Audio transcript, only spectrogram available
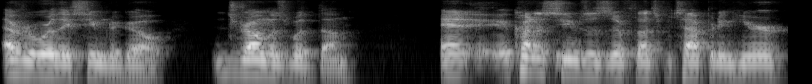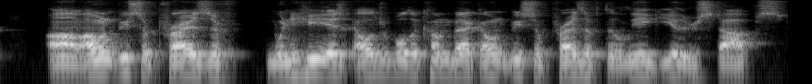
everywhere they seem to go. Drama's with them and it, it kind of seems as if that's what's happening here. Um, I wouldn't be surprised if when he is eligible to come back, I wouldn't be surprised if the league either stops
